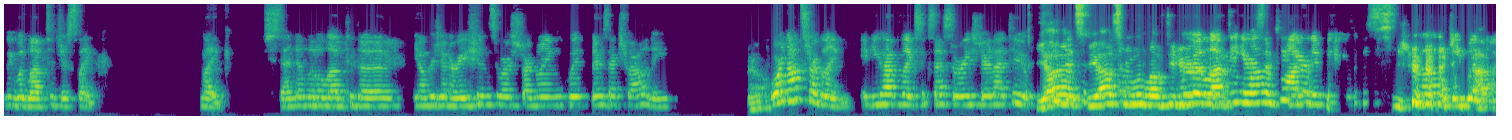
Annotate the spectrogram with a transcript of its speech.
we would love to just like like send a little love to the younger generations who are struggling with their sexuality. Yeah. Or not struggling. If you have like success stories, share that too. yes yes we would love to hear. We hear would love to hear Love some to hear- positive news. Yeah.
